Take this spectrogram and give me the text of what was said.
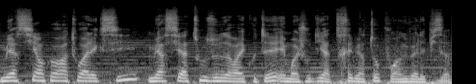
Merci encore à toi Alexis, merci à tous de nous avoir écoutés et moi je vous dis à très bientôt pour un nouvel épisode.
